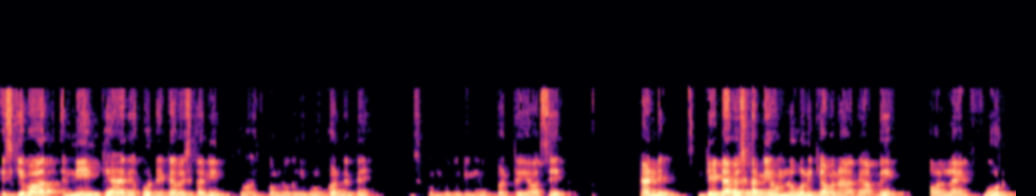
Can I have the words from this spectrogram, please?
इसके बाद नेम क्या है? देखो डेटाबेस का नेम तो इसको हम लोग रिमूव कर देते हैं। इसको हम लोग रिमूव करते हैं यहाँ से। एंड डेटाबेस का नेम हम लोगों ने क्या बनाया था यहाँ पे? Online food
